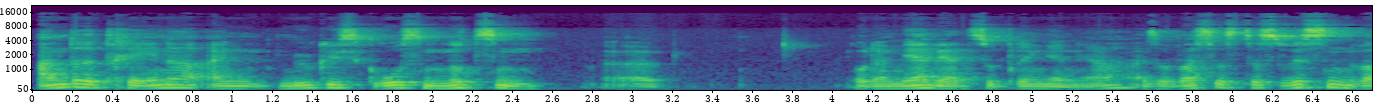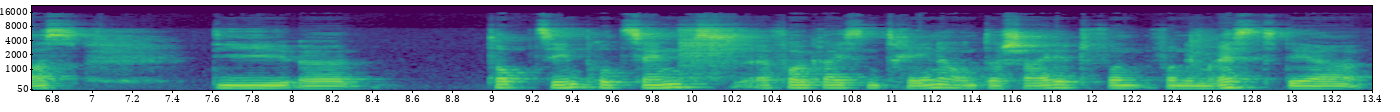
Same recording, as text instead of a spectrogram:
andere Trainer einen möglichst großen Nutzen äh, oder Mehrwert zu bringen. Ja? Also was ist das Wissen, was die äh, Top 10% erfolgreichsten Trainer unterscheidet von, von dem Rest der,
